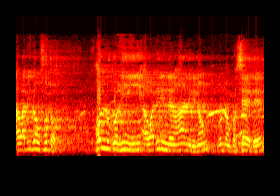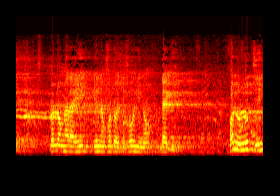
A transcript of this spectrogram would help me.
a waɗi ɗon foto hollugol hi a waɗiri nde no haniri noon ɗum ɗon ko seede. Ɗon ɗon haray photo ji fof hino daggi honno lutti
